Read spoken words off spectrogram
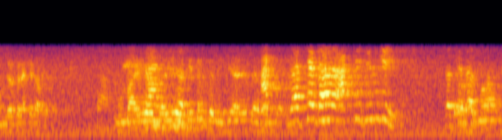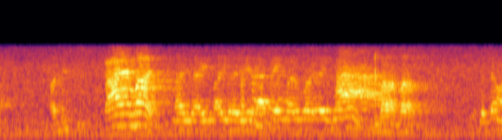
મંગળ પેલા કેટલા હું. મારી વાઈફ કેટલું કરી છે? આ દસ- દસે દસ આખી જિંદગી કાયમ જ. મારી વાઈફ મારી વાઈફ રાતે મારું. બરાબર બધા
